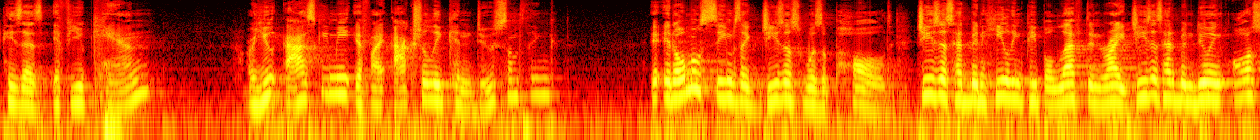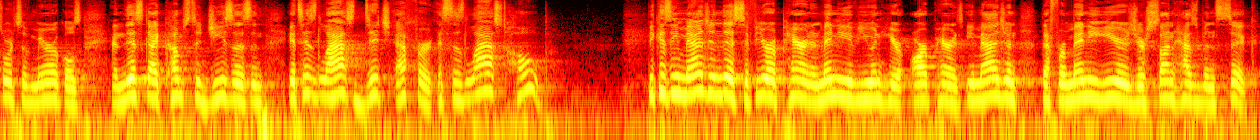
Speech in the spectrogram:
He says, If you can, are you asking me if I actually can do something? It, it, almost seems like Jesus was appalled. Jesus had been healing people left and right. Jesus had been doing all sorts of miracles. And this guy comes to Jesus, and it's his last ditch effort, it's his last hope. Because imagine this if you're a parent, and many of you in here are parents, imagine that for many years your son has been sick.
